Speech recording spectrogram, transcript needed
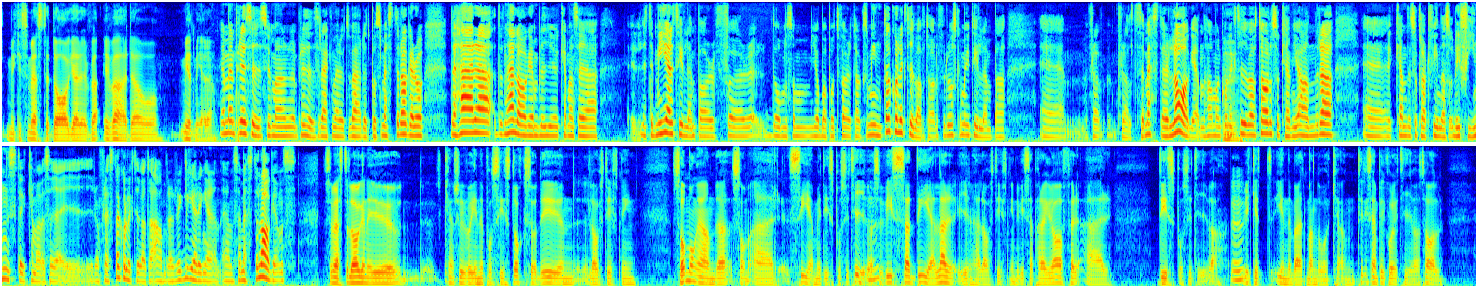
mycket semesterdagar är, är värda och med mera. Ja men precis hur man precis räknar ut värdet på semesterdagar och det här, den här lagen blir ju kan man säga lite mer tillämpbar för de som jobbar på ett företag som inte har kollektivavtal för då ska man ju tillämpa eh, framförallt semesterlagen. Har man mm. kollektivavtal så kan ju andra eh, kan det såklart finnas och det finns det kan man väl säga i, i de flesta kollektivavtal andra regleringar än, än semesterlagens. Semesterlagen är ju kanske vi var inne på sist också. Det är ju en lagstiftning som många andra som är semidispositiv. Mm. Alltså vissa delar i den här lagstiftningen, vissa paragrafer är dispositiva. Mm. Vilket innebär att man då kan till exempel i kollektivavtal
